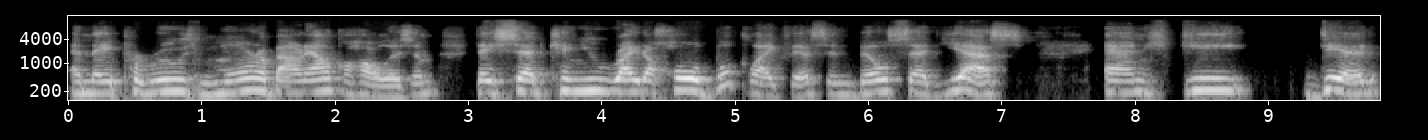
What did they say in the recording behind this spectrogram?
and they perused more about alcoholism. They said, Can you write a whole book like this? And Bill said, Yes. And he did,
